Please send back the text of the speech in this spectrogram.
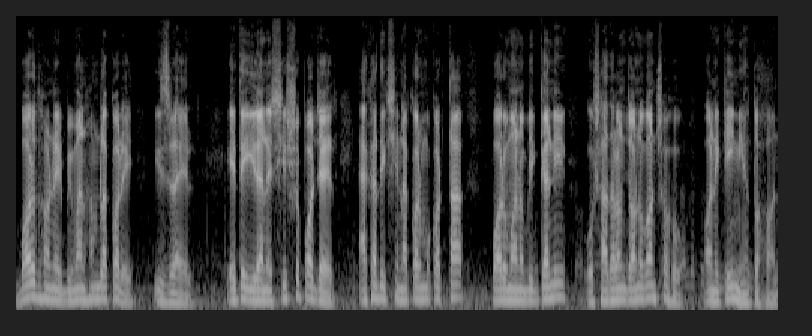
বড় ধরনের বিমান হামলা করে ইসরায়েল। এতে ইরানের শীর্ষ পর্যায়ের একাধিক সেনা কর্মকর্তা, পরমাণু বিজ্ঞানী ও সাধারণ জনগণ সহ অনেকেই নিহত হন।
